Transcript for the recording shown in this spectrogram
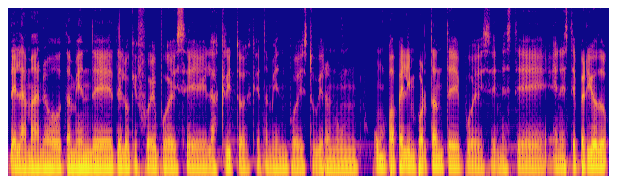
de la mano también de, de lo que fue pues eh, las criptos, que también pues tuvieron un, un, papel importante pues en este, en este periodo,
